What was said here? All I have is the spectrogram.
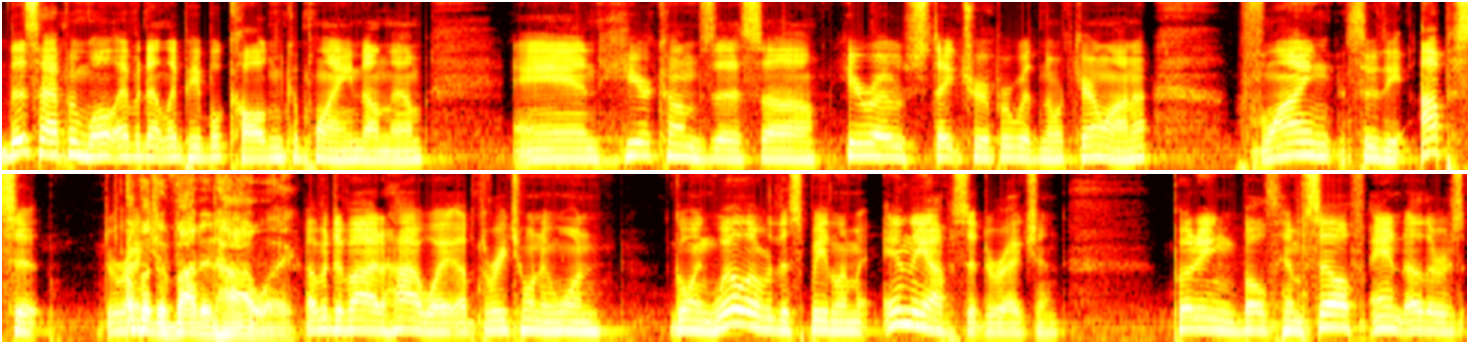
this happened. Well, evidently people called and complained on them, and here comes this uh, hero state trooper with North Carolina, flying through the opposite direction Of a divided highway. of a divided highway up 321, going well over the speed limit in the opposite direction, putting both himself and others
